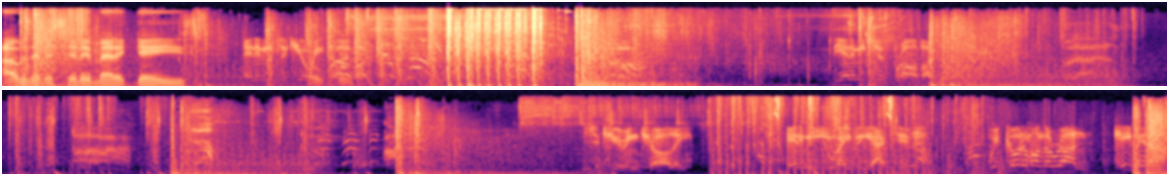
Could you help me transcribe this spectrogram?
I was in a cinematic gaze. Enemy securing Bravo. The enemy took Bravo. Securing Charlie. Enemy UAV active. We've got him on the run. Keep it up.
